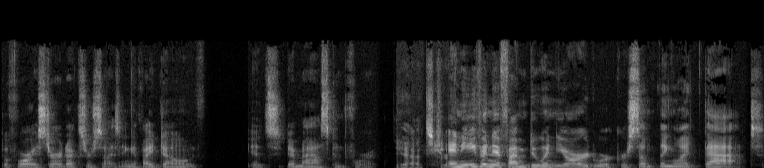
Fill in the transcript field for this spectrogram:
before I start exercising. If I don't, it's I'm asking for it. Yeah, it's true. And even if I'm doing yard work or something like that,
